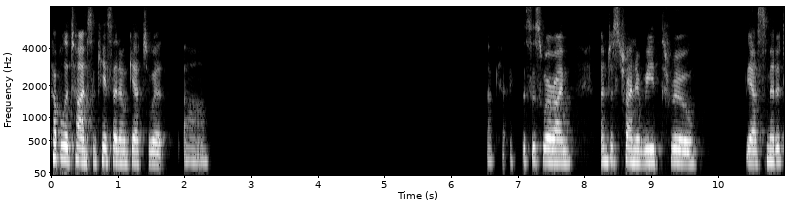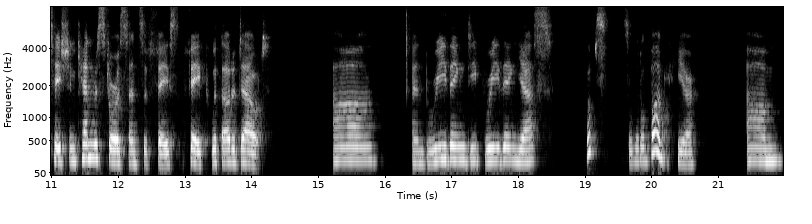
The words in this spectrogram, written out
couple of times in case I don't get to it. Uh, okay, this is where I'm. I'm just trying to read through. Yes, meditation can restore a sense of faith, faith without a doubt. Uh, and breathing, deep breathing, yes. Oops, it's a little bug here. Um,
